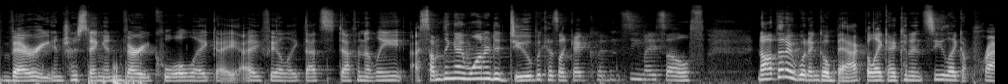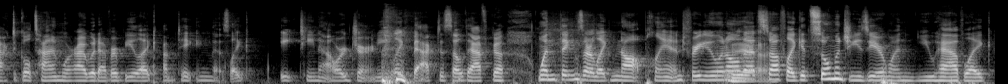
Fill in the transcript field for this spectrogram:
very interesting and very cool. Like I, I feel like that's definitely something I wanted to do because like I couldn't see myself. Not that I wouldn't go back, but like I couldn't see like a practical time where I would ever be like I'm taking this like 18 hour journey like back to South Africa when things are like not planned for you and all that stuff. Like it's so much easier when you have like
